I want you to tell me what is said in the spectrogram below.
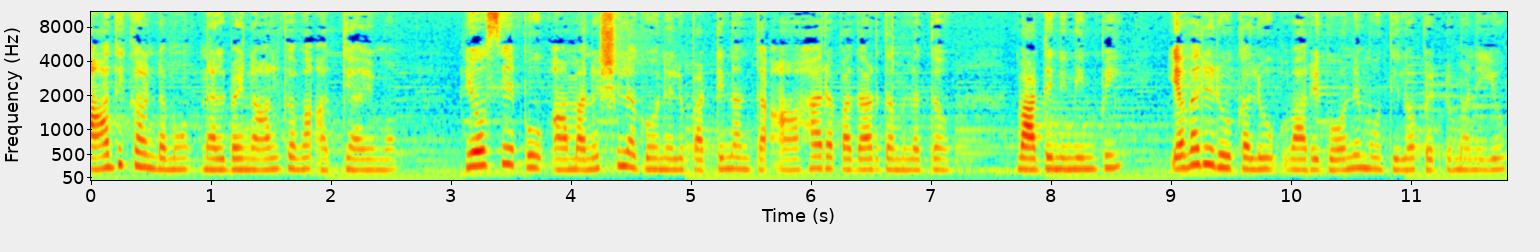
ఆదికాండము నలభై నాలుగవ అధ్యాయము. యోసేపు ఆ మనుష్యుల గోనెలు పట్టినంత ఆహార పదార్థములతో వాటిని నింపి ఎవరి రూకలు వారి గోనెమూతిలో పెట్టుమనియు?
